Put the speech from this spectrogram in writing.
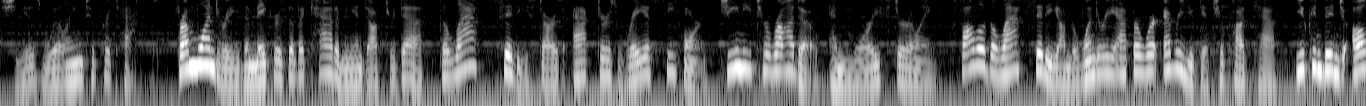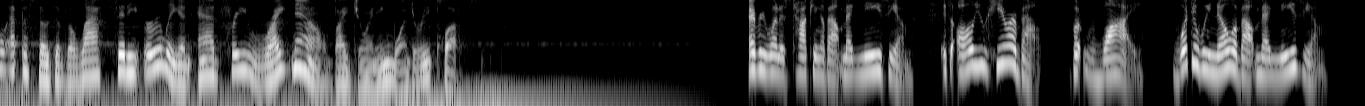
she is willing to protect. From Wondery, the makers of Academy and Dr. Death, The Last City stars actors Reyes Sehorn, Jeannie Torrado, and Maury Sterling. Follow The Last City on the Wondery app or wherever you get your podcasts. You can binge all episodes of The Last City early and ad-free right now by joining Wondery Plus. Everyone is talking about magnesium. It's all you hear about. But why? What do we know about magnesium?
